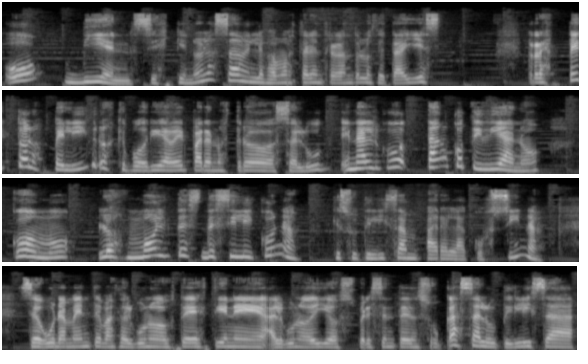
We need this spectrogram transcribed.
o bien, si es que no la saben, les vamos a estar entregando los detalles respecto a los peligros que podría haber para nuestra salud en algo tan cotidiano como los moldes de silicona que se utilizan para la cocina. Seguramente más de alguno de ustedes tiene alguno de ellos presente en su casa, lo utiliza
